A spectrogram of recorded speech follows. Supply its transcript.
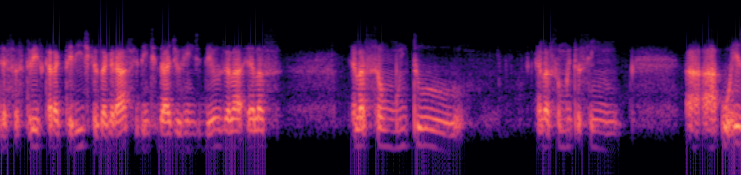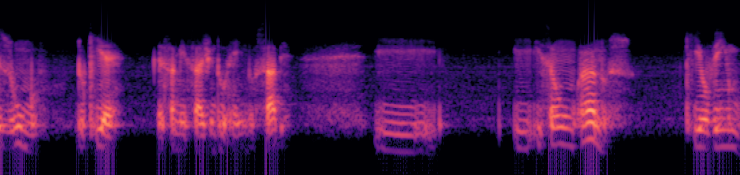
dessas três características, a graça, a identidade e o reino de Deus, ela, elas, elas são muito, elas são muito assim, a, a, o resumo do que é essa mensagem do reino, sabe? E, e, e são anos que eu venho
